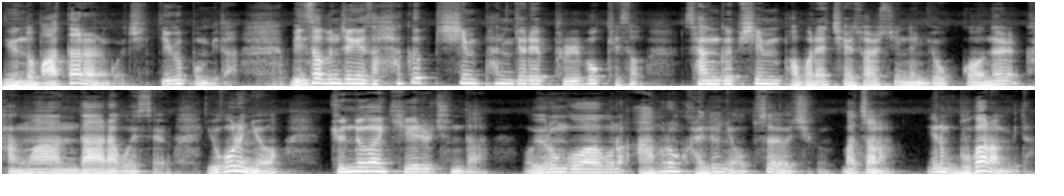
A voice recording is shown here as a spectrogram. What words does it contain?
니은도 맞다라는 거지. 디귿 봅니다. 민사 분쟁에서 하급심 판결에 불복해서 상급심 법원에 제소할 수 있는 요건을 강화한다라고 했어요. 요거는요. 균등한 기회를 준다. 뭐 이런 거하고는 아무런 관련이 없어요 지금. 맞잖아. 얘는 무관합니다.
